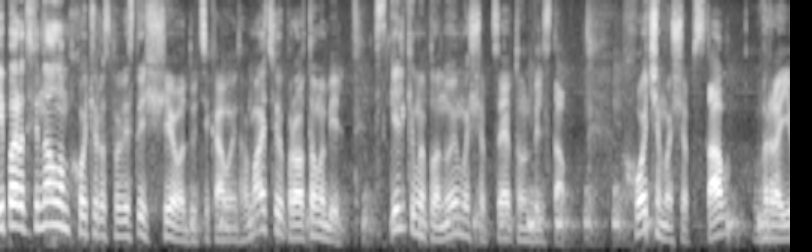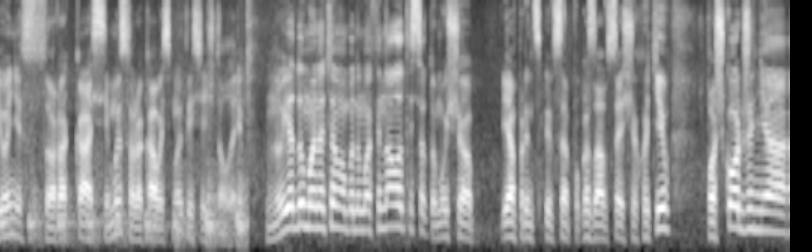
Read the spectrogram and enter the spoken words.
І перед фіналом хочу розповісти ще одну цікаву інформацію про автомобіль. Скільки ми плануємо, щоб цей автомобіль став? Хочемо, щоб став в районі 47-48 тисяч доларів. Ну я думаю, на цьому будемо фіналитися, тому що я, в принципі, все показав, все, що хотів. Пошкодження,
